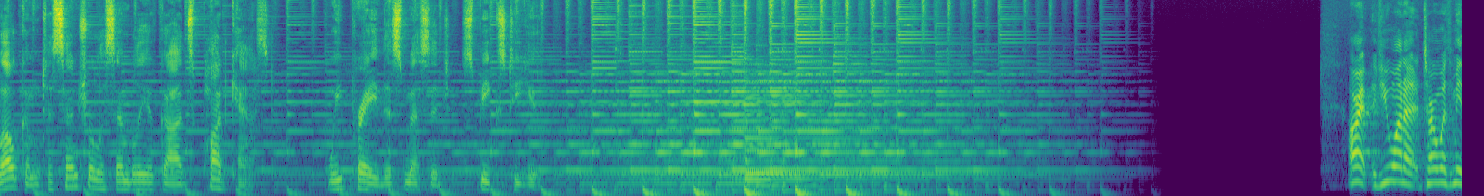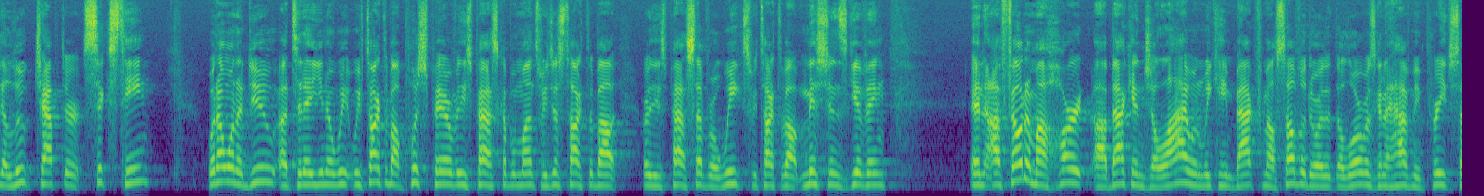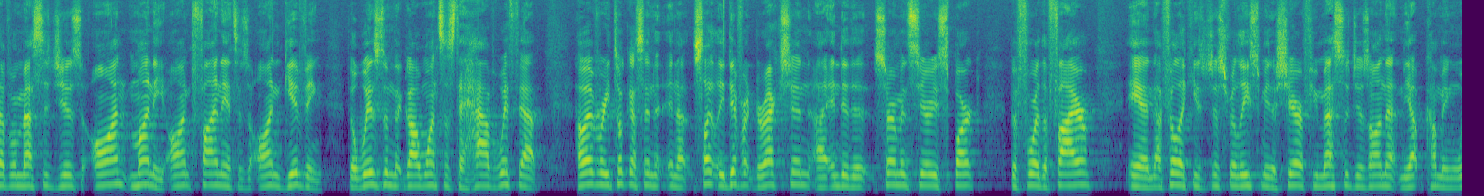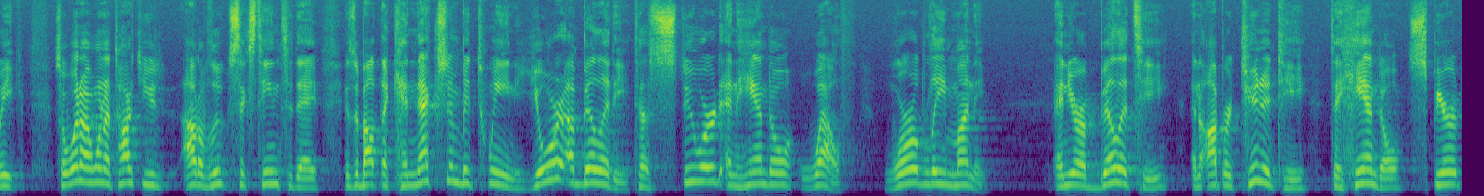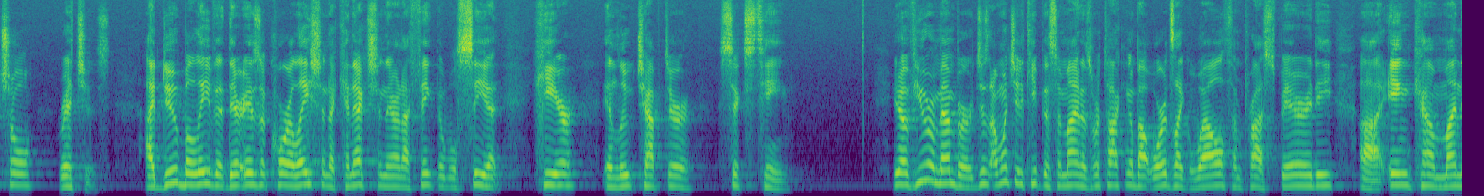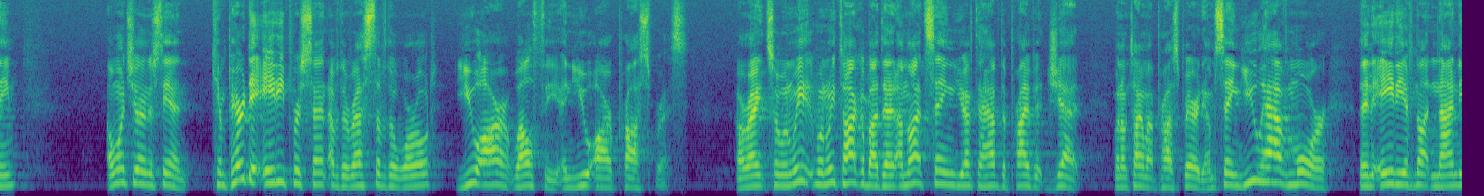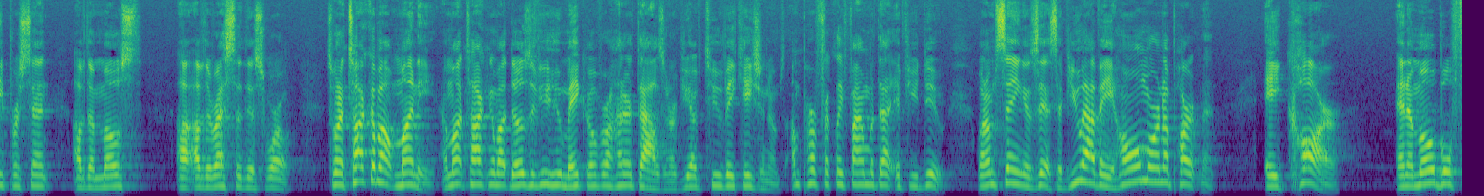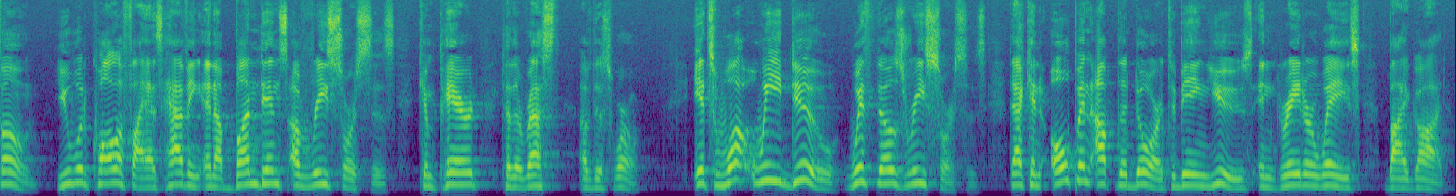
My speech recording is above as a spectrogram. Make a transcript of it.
Welcome to Central Assembly of God's podcast. We pray this message speaks to you. All right, if you want to turn with me to Luke chapter 16, what I want to do uh, today, you know, we, we've talked about Pushpay over these past couple months. We just talked about, or these past several weeks, we talked about missions giving. And I felt in my heart uh, back in July when we came back from El Salvador that the Lord was going to have me preach several messages on money, on finances, on giving, the wisdom that God wants us to have with that. However, He took us in, in a slightly different direction uh, into the sermon series, Spark Before the Fire. And I feel like he's just released me to share a few messages on that in the upcoming week. So, what I want to talk to you out of Luke 16 today is about the connection between your ability to steward and handle wealth, worldly money, and your ability and opportunity to handle spiritual riches. I do believe that there is a correlation, a connection there, and I think that we'll see it here in Luke chapter 16. You know, if you remember, just I want you to keep this in mind as we're talking about words like wealth and prosperity, uh, income, money. I want you to understand, compared to 80% of the rest of the world, you are wealthy and you are prosperous. All right? So when we, when we talk about that, I'm not saying you have to have the private jet when I'm talking about prosperity. I'm saying you have more than 80, if not 90% of the most uh, of the rest of this world. So when I talk about money, I'm not talking about those of you who make over 100,000 or if you have two vacation homes. I'm perfectly fine with that if you do. What I'm saying is this, if you have a home or an apartment, a car, and a mobile phone, you would qualify as having an abundance of resources compared to the rest of this world. It's what we do with those resources that can open up the door to being used in greater ways by God.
